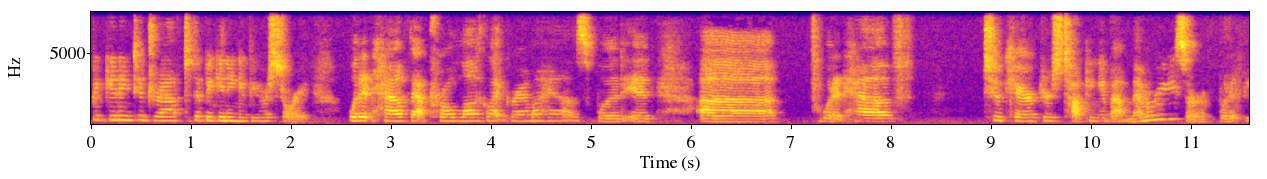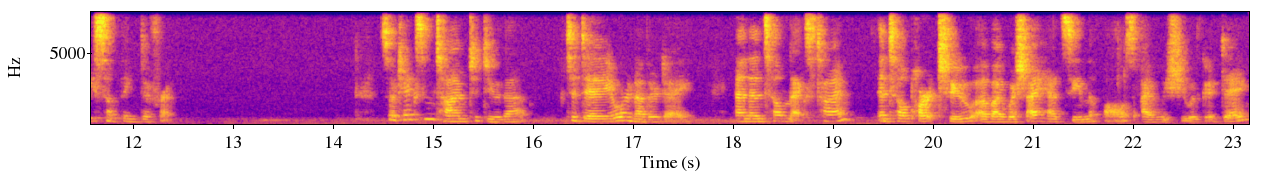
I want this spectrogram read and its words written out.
beginning to draft the beginning of your story. Would it have that prologue like Grandma has? Would it Uh, would it have two characters talking about memories or would it be something different? So take some time to do that today or another day. And until next time, until part two of I Wish I Had Seen the Falls, I wish you a good day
